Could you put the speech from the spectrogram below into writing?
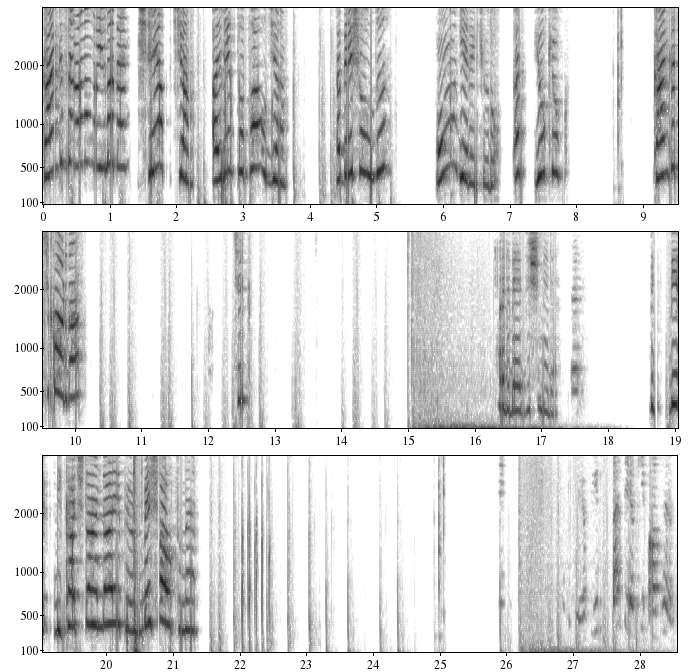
Kanka sen onu oyala ben şey yapacağım. Alev topu alacağım. Ha 5 oldu. 10 mu gerekiyordu? Ha, yok yok. Kanka çık oradan. Çık. Hadi be düşmedi. Bir, bir, birkaç tane daha yapıyorum. 5 altını. Yapayım. Ben de yapayım atarım.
